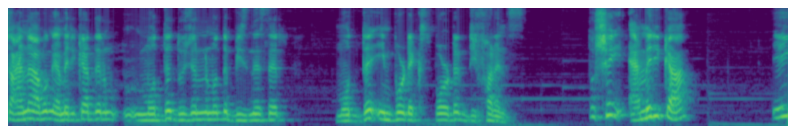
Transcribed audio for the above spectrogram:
চায়না এবং আমেরিকাদের মধ্যে, দুজনের মধ্যে বিজনেসের মধ্যে ইম্পোর্ট এক্সপোর্টের ডিফারেন্স তো সেই আমেরিকা এই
